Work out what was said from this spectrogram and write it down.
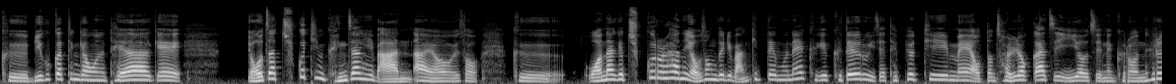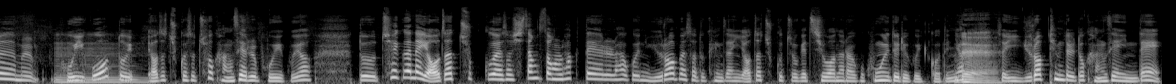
그 미국 같은 경우는 대학에 여자 축구팀이 굉장히 많아요. 그래서 그 워낙에 축구를 하는 여성들이 많기 때문에 그게 그대로 이제 대표팀의 어떤 전력까지 이어지는 그런 흐름을 음. 보이고 또 여자 축구에서 초강세를 보이고요. 또 최근에 여자 축구에서 시장성을 확대를 하고 있는 유럽에서도 굉장히 여자 축구 쪽에 지원을 하고 공을 들이고 있거든요. 네. 그래서 이 유럽 팀들도 강세인데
